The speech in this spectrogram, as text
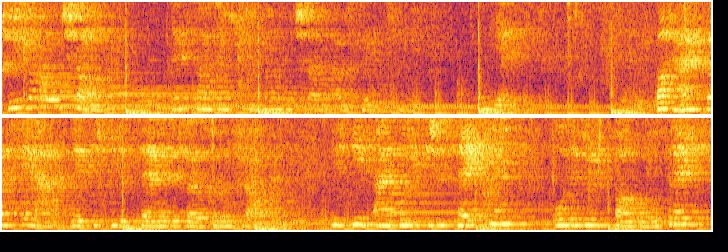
Klimanotstand. Jetzt habe ich Was heißt das genau, wird sich die Luzerner Bevölkerung fragen. Ist dies ein politisches Statement oder gilt Notrecht?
